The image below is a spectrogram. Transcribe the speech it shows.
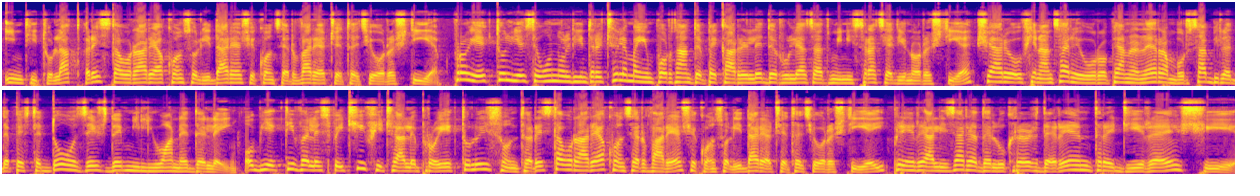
intitulat Restaurarea, consolidarea și conservarea cetății Orăștie. Proiectul este unul dintre cele mai importante pe care le derulează administrația din Orăștie și are o finanțare europeană nerambursabilă de peste 20 de milioane de lei. Obiectivele specifice ale proiectului sunt restaurarea, conservarea și consolidarea cetății orăștiei prin realizarea de lucrări de reîntregire și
